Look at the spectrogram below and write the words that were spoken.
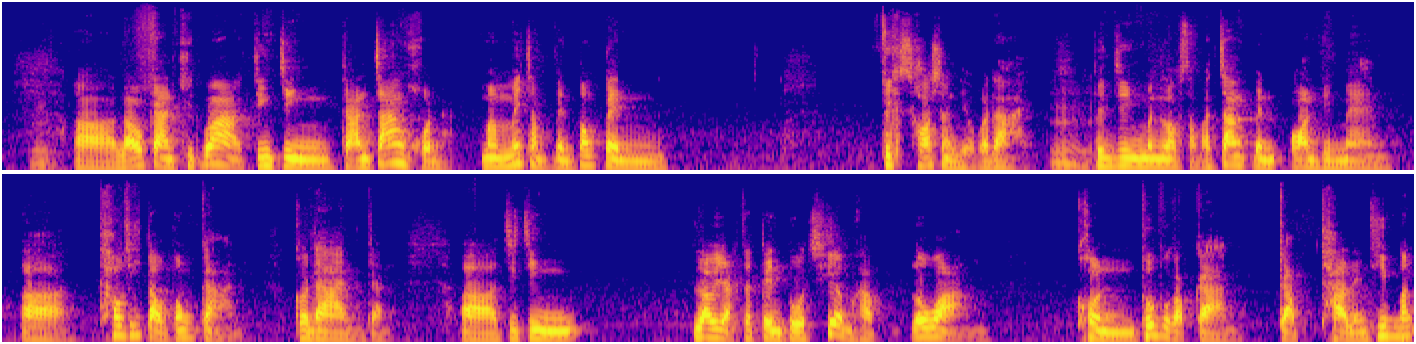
่า แล้วการคิดว่าจริง ๆ การจ้างคนอะมันไม่จำเป็นต้องเป็น fixed cost อย่างเดียวก็ได้อืมจริงๆมันเราสามารถจ้างเป็น on demand อ่าเท่าที่เราต้องการก็ได้เหมือนกันอ่าจริงๆเราอยากจะเป็นตัวเชื่อมครับ ระหว่างคนผู้ประกอบการกับ talent ที่มัน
